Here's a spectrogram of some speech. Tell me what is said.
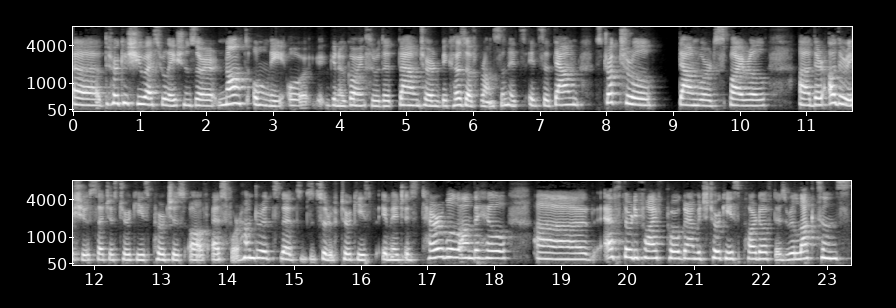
uh, Turkish-U.S. relations are not only, or you know, going through the downturn because of Brunson. It's it's a down structural downward spiral. Uh, there are other issues such as Turkey's purchase of S-400s. That sort of Turkey's image is terrible on the hill. Uh, F-35 program, which Turkey is part of, there's reluctance.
